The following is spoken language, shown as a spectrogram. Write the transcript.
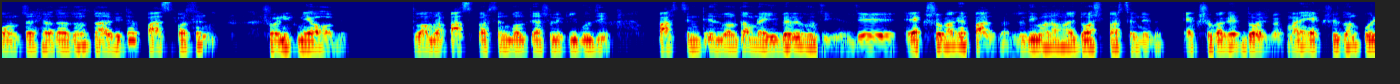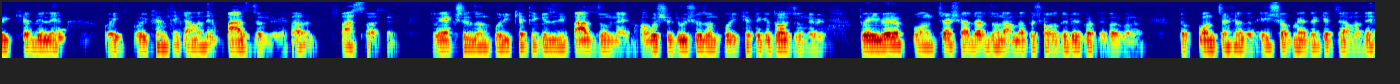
পঞ্চাশ হাজার জন, তার ভিতর পাঁচ পার্সেন্ট সৈনিক নেওয়া হবে। তো আমরা পাঁচ পার্সেন্ট বলতে আসলে কি বুঝি? পার্সেন্টেজ বলতে আমরা এইভাবে বুঝি যে একশো ভাগের পাঁচ ভাগ। যদি বলা হয় দশ পার্সেন্ট নেবে, একশো ভাগের দশ ভাগ। মানে একশো জন পরীক্ষা দিলে ওই, ওইখান থেকে আমাদের পাঁচ জন নেবে, কারণ পাঁচ পার্সেন্ট তো একশো জন পরীক্ষা থেকে যদি পাঁচ জন নেয়, অবশ্যই দুইশো জন পরীক্ষা থেকে দশ জন নেবে। তো এইভাবে পঞ্চাশ হাজার জন আমরা তো সহজে বের করতে পারব না। তো পঞ্চাশ হাজার এইসব ম্যাথের ক্ষেত্রে আমাদের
